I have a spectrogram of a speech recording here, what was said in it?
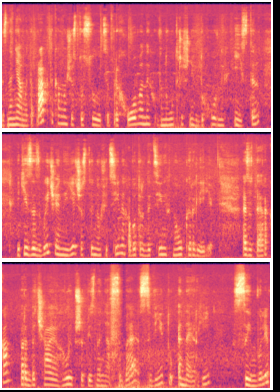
знаннями та практиками, що стосуються прихованих внутрішніх духовних істин, які зазвичай не є частиною офіційних або традиційних наук і релігій. Езотерика передбачає глибше пізнання себе, світу, енергій, символів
